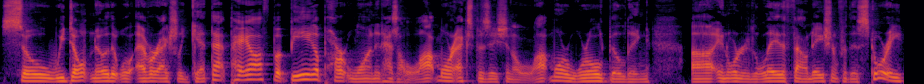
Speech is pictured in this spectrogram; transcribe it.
So we don't know that we'll ever actually get that payoff. But being a part one, it has a lot more exposition, a lot more world building uh, in order to lay the foundation for this story.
